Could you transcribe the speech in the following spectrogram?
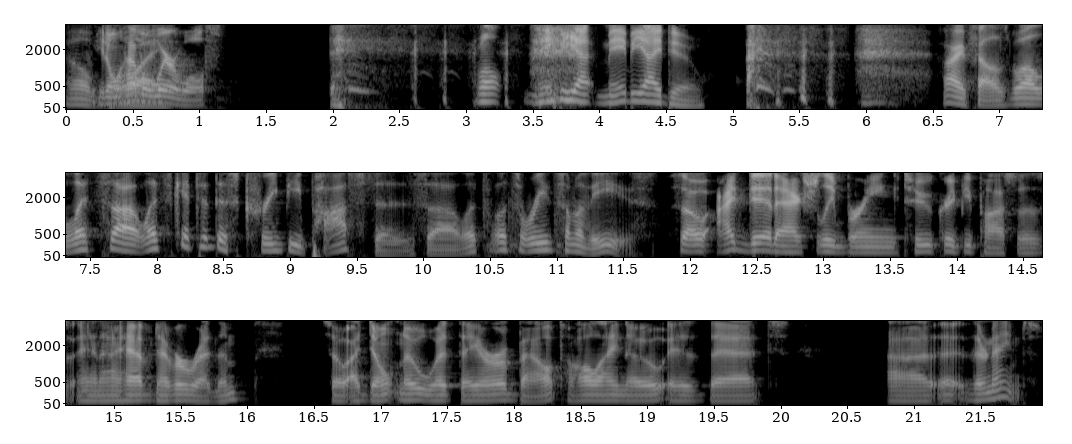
Oh, You don't have a werewolf. Well, maybe I, maybe I do. All right, fellas. Well, let's uh let's get to this creepy pastas. Uh, let's let's read some of these. So I did actually bring two creepy pastas, and I have never read them. So I don't know what they are about. All I know is that uh, their names.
